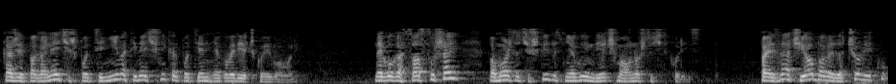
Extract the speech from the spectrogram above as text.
Kaže, pa ga nećeš podcjenjivati, nećeš nikad podcijeniti njegove riječi koje govori. Nego ga saslušaj, pa možda ćeš vidjeti njegovim riječima ono što će ti koristiti. Pa je znači obaveza čovjeku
